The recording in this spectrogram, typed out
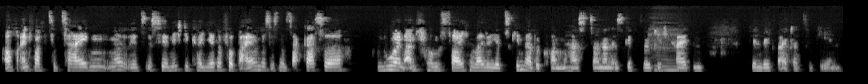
auch einfach zu zeigen, ne, jetzt ist hier nicht die Karriere vorbei und das ist eine Sackgasse, nur in Anführungszeichen, weil du jetzt Kinder bekommen hast, sondern es gibt. Möglichkeiten, mhm. den Weg weiterzugehen.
